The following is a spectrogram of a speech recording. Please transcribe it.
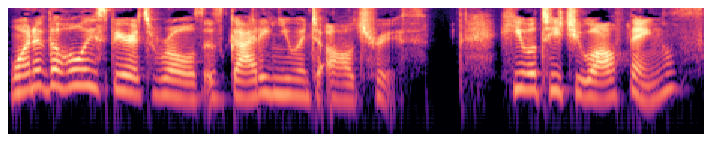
One of the Holy Spirit's roles is guiding you into all truth. He will teach you all things.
